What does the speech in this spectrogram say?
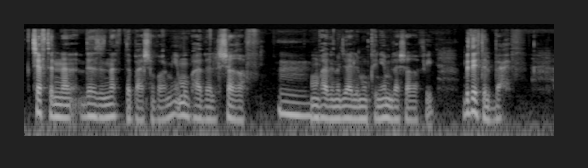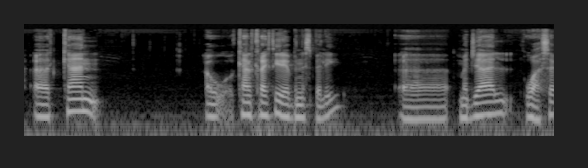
اكتشفت أن is not the passion for me مو بهذا الشغف مو. بهذا المجال اللي ممكن يملى شغفي. بديت البحث. آه كان أو كان ال criteria بالنسبة لي آه مجال واسع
